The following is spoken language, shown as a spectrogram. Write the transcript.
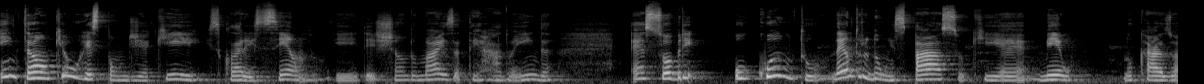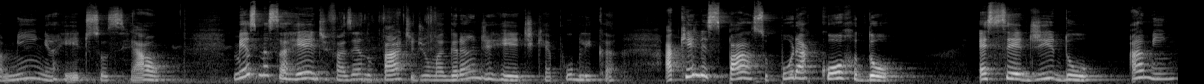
Então, o que eu respondi aqui, esclarecendo e deixando mais aterrado ainda, é sobre o quanto, dentro de um espaço que é meu, no caso a minha rede social, mesmo essa rede fazendo parte de uma grande rede que é pública, aquele espaço, por acordo, é cedido a mim.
